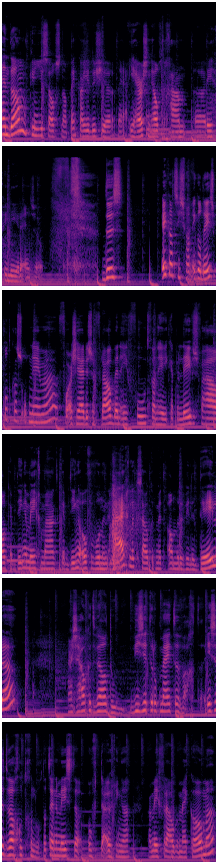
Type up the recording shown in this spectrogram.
en dan kun je jezelf snappen en kan je dus je, nou ja, je hersenhelften gaan uh, reguleren en zo. Dus ik had zoiets van, ik wil deze podcast opnemen voor als jij dus een vrouw bent en je voelt van, hé, hey, ik heb een levensverhaal, ik heb dingen meegemaakt, ik heb dingen overwonnen en eigenlijk zou ik het met anderen willen delen. maar zou ik het wel doen? Wie zit er op mij te wachten? Is het wel goed genoeg? Dat zijn de meeste overtuigingen waarmee vrouwen bij mij komen.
